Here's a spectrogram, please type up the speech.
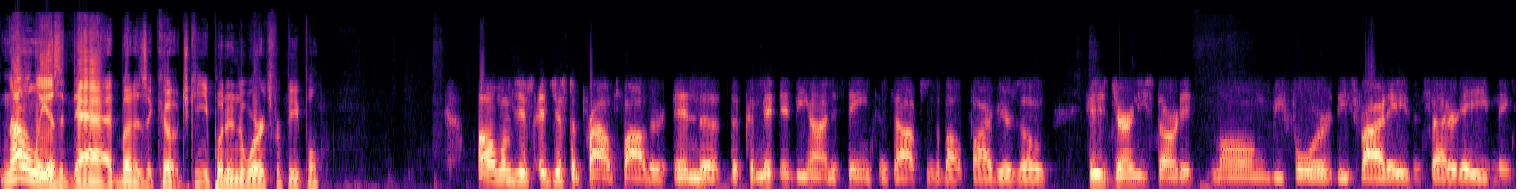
not only as a dad, but as a coach. Can you put it into words for people? Oh, I'm just it's just a proud father, and the the commitment behind the scenes since Alex was about five years old. His journey started long before these Fridays and Saturday evenings.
